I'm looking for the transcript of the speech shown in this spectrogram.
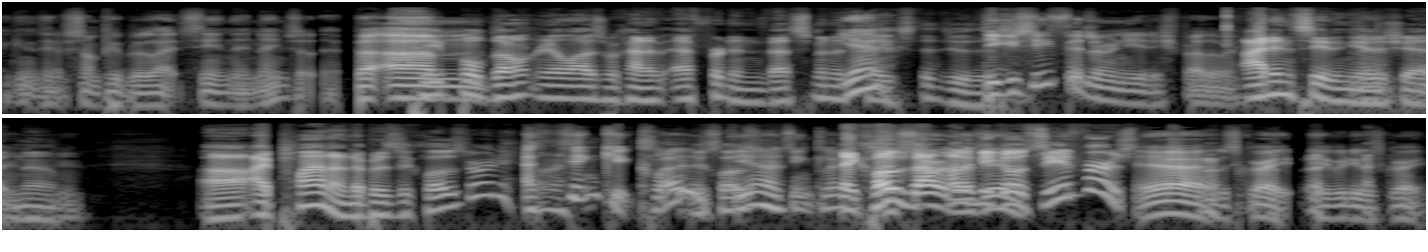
I think there are some people who like seeing their names up there. But um, People don't realize what kind of effort and investment it Yeah. takes to do this. did you see Fiddler in Yiddish, by the way? I didn't see it in Yiddish Yeah, yet. No. Uh, I plan on it, but is it closed already? I think it closed. closed yeah. I think closed. they closed out. it Let me go see it first. Yeah, it was great. It really was great.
